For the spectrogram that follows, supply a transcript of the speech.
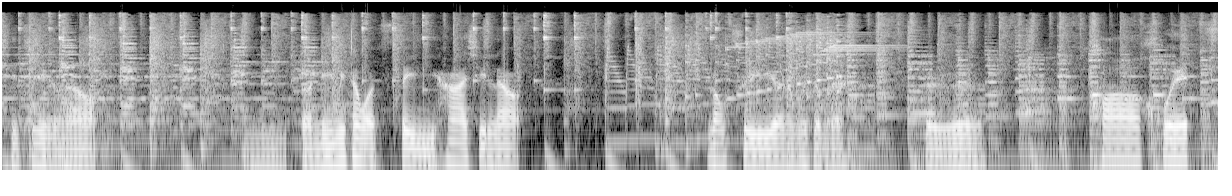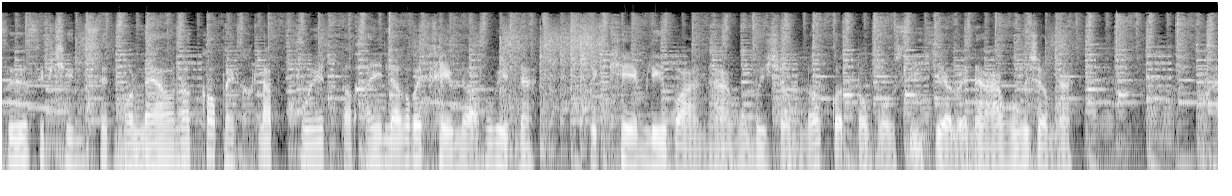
ชิ้นที่หนึ่งแล้วอตอนนี้มีทั้งหมด 4 5 ชิ้นแล้วลองซื้อเยอะนะผู้ชมนะเออพอเควสซื้อ 10 ชิ้นเสร็จหมดแล้ว แล้วก็ไปรับเควสต่ออันนี้แล้วก็ไปเคลมเลยผู้ผิดนะไปเคลมรีวาร์ดนะครับคุณผู้ชมแล้วกดตรงปุ่มสีเขียวเลยนะครับคุณผู้ชมนะโอเค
